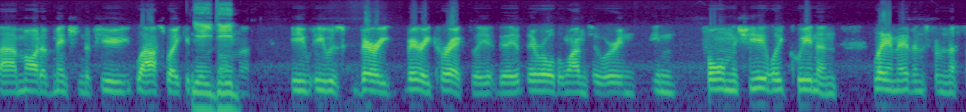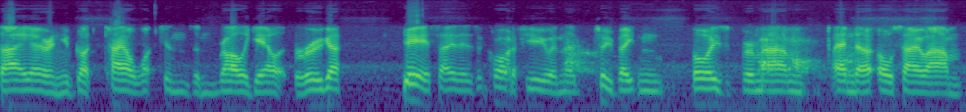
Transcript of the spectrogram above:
uh, might have mentioned a few last week. Yeah, he did. The, he, he was very, very correct. They, they're, they're all the ones who were in, in form this year. Luke Quinn and Liam Evans from Nathalia, and you've got Kale Watkins and Riley Gow at Barooga. Yeah, so there's quite a few, and the two beaten boys from, um, and uh, also um,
